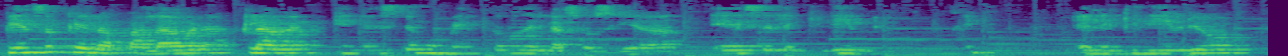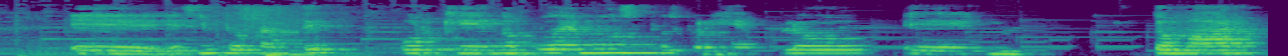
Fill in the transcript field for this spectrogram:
pienso que la palabra clave en este momento de la sociedad es el equilibrio. El equilibrio es importante porque no podemos, pues por ejemplo, tomar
